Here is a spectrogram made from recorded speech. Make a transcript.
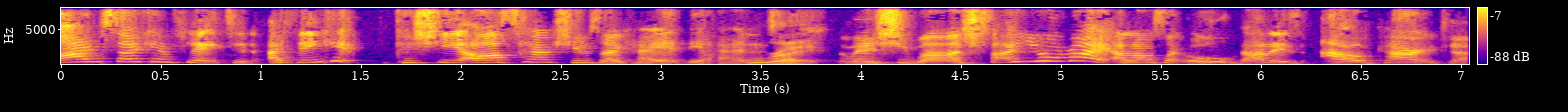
I'm so conflicted. I think it because she asked her if she was okay at the end. Right. when she was, she's like, "You're right," and I was like, "Oh, that is out of character."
